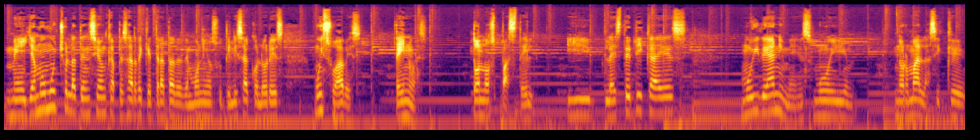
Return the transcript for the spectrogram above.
Me llamó mucho la atención que a pesar de que trata de demonios utiliza colores muy suaves, tenues, tonos pastel y la estética es muy de anime, es muy normal, así que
